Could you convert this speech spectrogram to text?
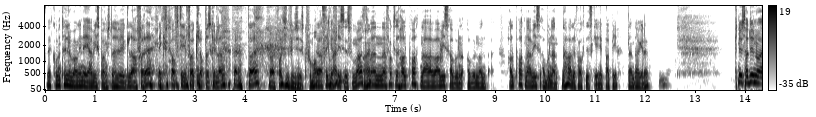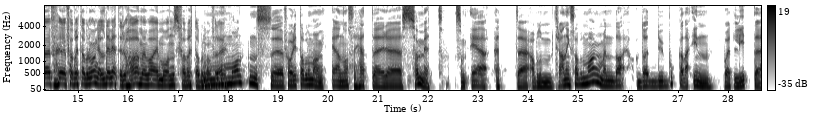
Det kommer til mange i avisbransjen og er glad for det. Det er ikke de får klapp på skulderen. I hvert fall ikke fysisk format. Ja, ikke fysisk format, Nei. men faktisk halvparten av avisabonnentene Halvparten av avisabonnentene har det faktisk i papir den dagen òg. Knut, har du noe favorittabonnement? Eller det vet jeg du har, men hva er månedens favorittabonnement for deg? Månedens eh, favorittabonnement er noe som heter eh, Summit, som er et eh, treningsabonnement, men da, da du booker deg inn på et lite,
